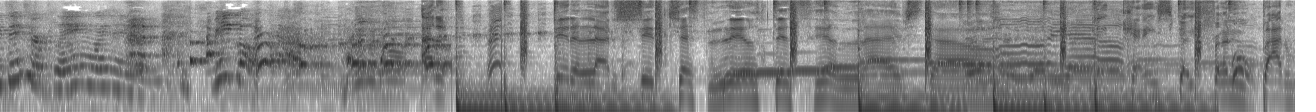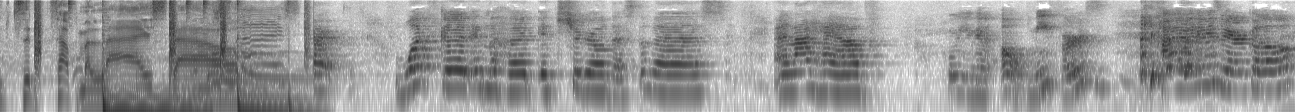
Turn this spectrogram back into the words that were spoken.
He thinks we're playing with him. Miko. Did a lot of shit just to live this here lifestyle. They came straight from the bottom to the top of my lifestyle. Alright, what's good in the hood? It's your girl DesTheBest, and I have. Who are you gonna? Oh, me first. Hi, my name is Miracle.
